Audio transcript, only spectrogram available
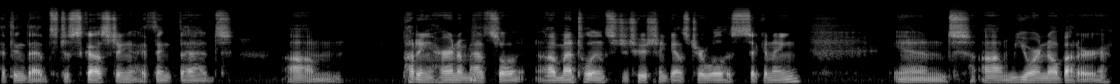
I think that's disgusting. I think that um, putting her in a mental a mental institution against her will is sickening. And um, you are no better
